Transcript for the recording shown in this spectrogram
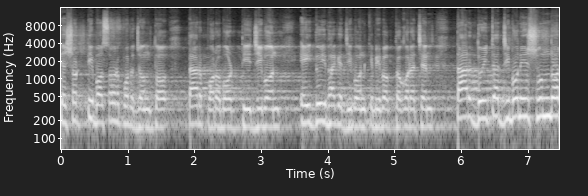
তেষট্টি বছর পর্যন্ত তার পরবর্তী জীবন। এই দুই ভাগে জীবনকে বিভক্ত করেছেন। তার দুইটা জীবনই সুন্দর।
